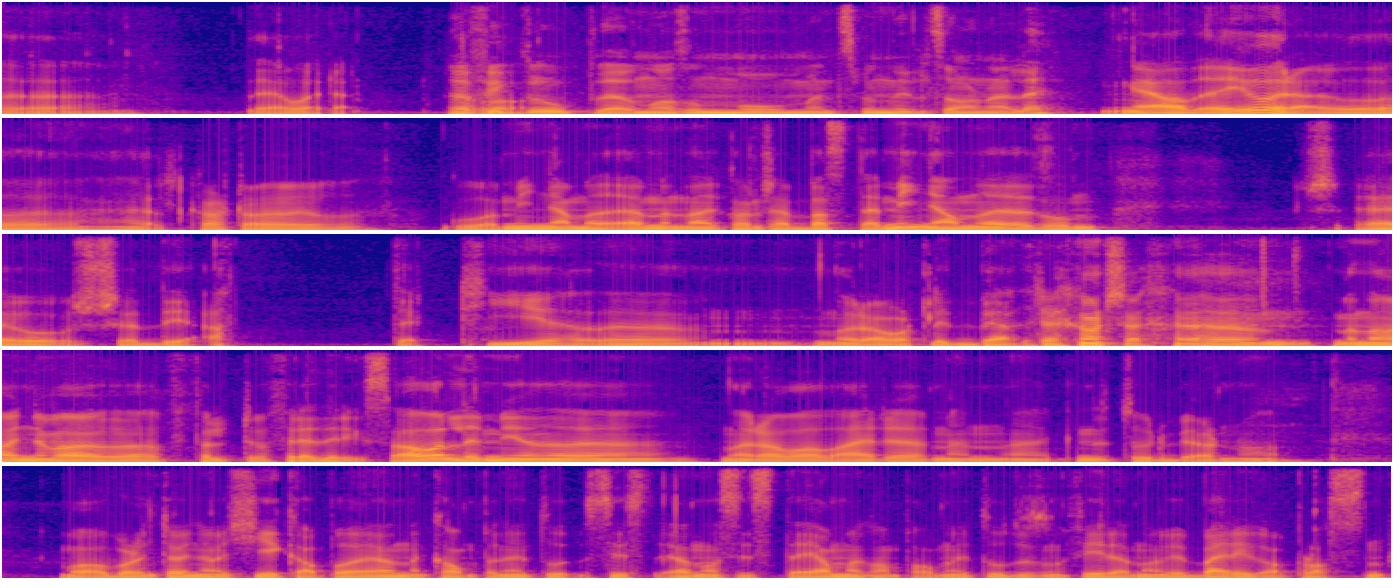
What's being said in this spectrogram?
eh, det året. Ja, fikk du oppleve noen sånne moments med Nils Arne, eller? Ja, det gjorde jeg jo eh, helt klart. Jeg har jo gode minner med det, men det kanskje beste minnene sånn, er jo skjedd i ettertid, eh, når jeg ble litt bedre, kanskje. Men han var jo, fulgte jo Fredrikstad veldig mye når jeg var der, med Knut Torbjørn. og var annet og kikka på en av siste hjemmekampene i 2004, når vi berga plassen.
